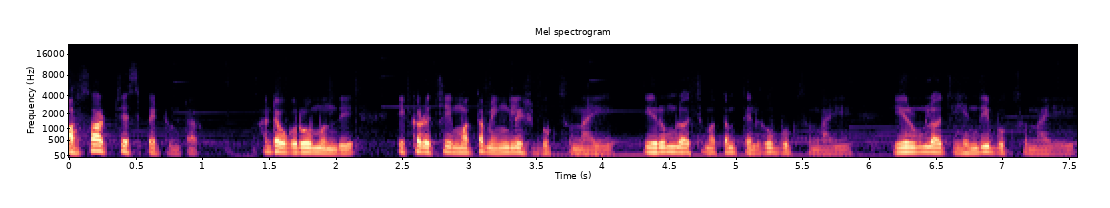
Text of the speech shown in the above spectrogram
అసార్ట్ చేసి పెట్టుంటారు. అంటే ఒక రూమ్ ఉంది. ఇక్కడ వచ్చి మొత్తం ఇంగ్లీష్ బుక్స్ ఉన్నాయి. ఈ రూమ్లో వచ్చి మొత్తం తెలుగు బుక్స్ ఉన్నాయి. ఈ రూమ్లో వచ్చి హిందీ బుక్స్ ఉన్నాయి.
